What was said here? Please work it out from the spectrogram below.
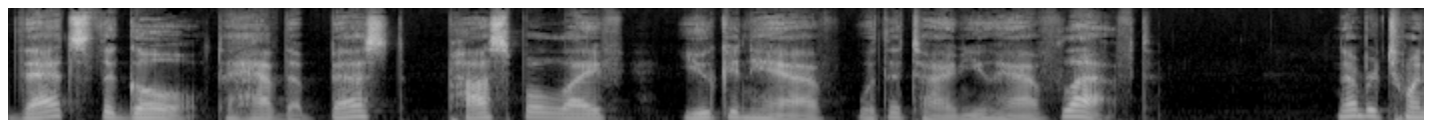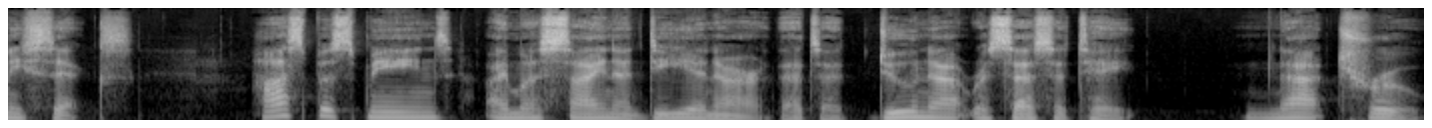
that's the goal to have the best possible life you can have with the time you have left. Number 26. Hospice means I must sign a DNR. That's a do not resuscitate. Not true.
